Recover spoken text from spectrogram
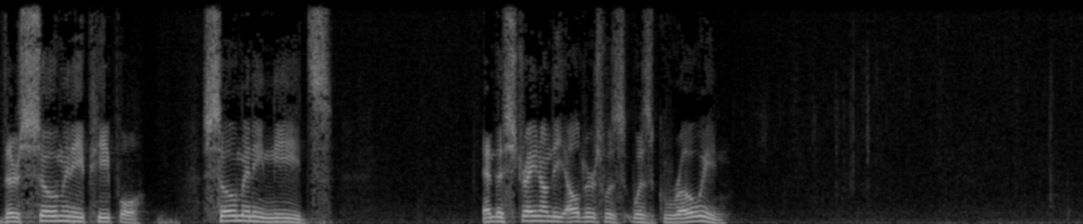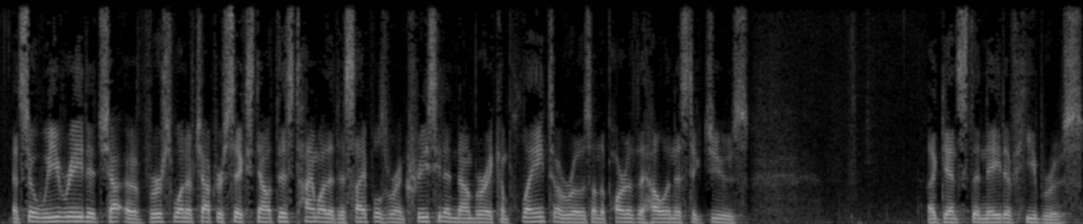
there's so many people, so many needs. And the strain on the elders was, was growing. And so we read at cha- uh, verse 1 of chapter 6 Now, at this time, while the disciples were increasing in number, a complaint arose on the part of the Hellenistic Jews against the native Hebrews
